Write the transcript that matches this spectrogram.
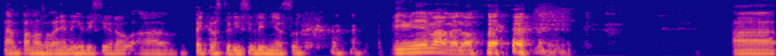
Tampa má zranených receiverov a Packers tí receivery nie sú. My ich nemáme, no. A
